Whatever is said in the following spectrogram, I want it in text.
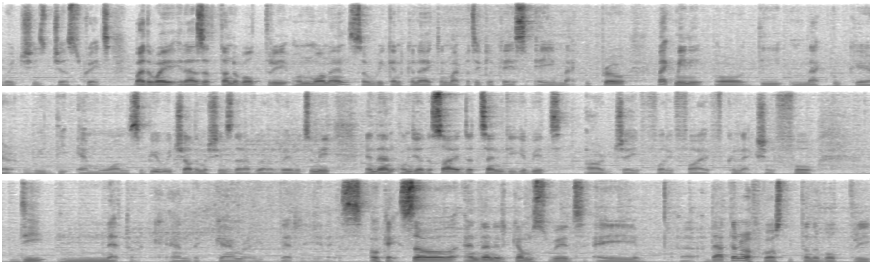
which is just great. By the way, it has a Thunderbolt 3 on one end, so we can connect, in my particular case, a MacBook Pro, Mac Mini, or the MacBook Air with the M1 CPU, which are the machines that I've got available to me. And then on the other side, the 10 gigabit RJ45 connection for the network and the camera there it is okay so and then it comes with a adapter and of course the thunderbolt 3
